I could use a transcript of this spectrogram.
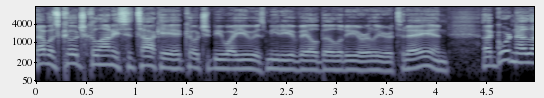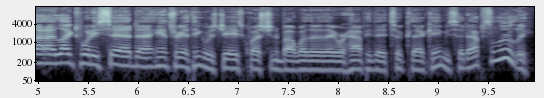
That was Coach Kalani Sitake, head coach of BYU, his media availability earlier today. And uh, Gordon, I, I, liked what he said, uh, answering, I think it was Jay's question about whether they were happy they took that game. He said, absolutely.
